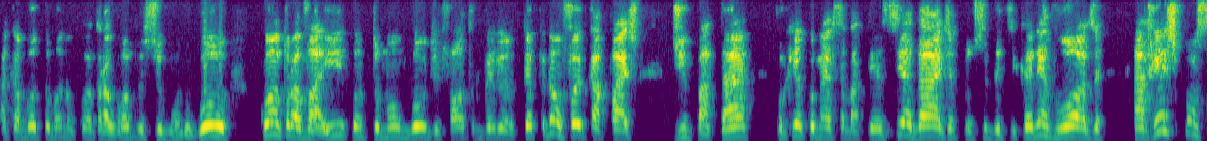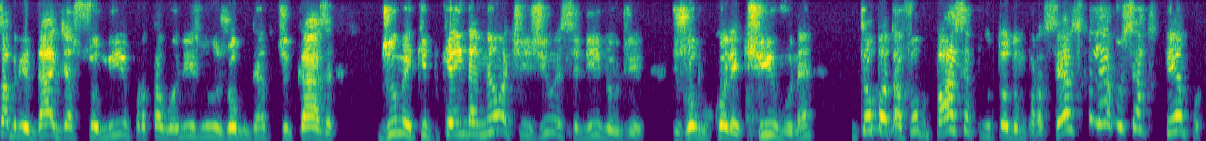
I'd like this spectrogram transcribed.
acabou tomando um contra-golpe no segundo gol, contra o Havaí, quando tomou um gol de falta no primeiro tempo, não foi capaz de empatar, porque começa a bater ansiedade, a torcida fica nervosa, a responsabilidade de assumir o protagonismo no jogo dentro de casa de uma equipe que ainda não atingiu esse nível de, de jogo coletivo, né? Então o Botafogo passa por todo um processo que leva um certo tempo,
